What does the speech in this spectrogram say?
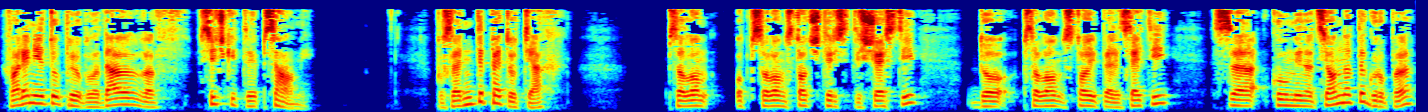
Хвалението преобладава в всичките псалми. Последните пет от тях, псалом, от Псалом 146 до Псалом 150, са кулминационната група,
